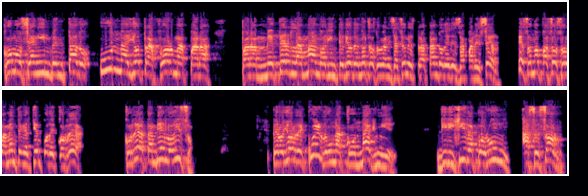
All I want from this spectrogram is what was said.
cómo se han inventado una y otra forma para, para meter la mano al interior de nuestras organizaciones tratando de desaparecer. Eso no pasó solamente en el tiempo de Correa. Correa también lo hizo. Pero yo recuerdo una CONAGNIE dirigida por un asesor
